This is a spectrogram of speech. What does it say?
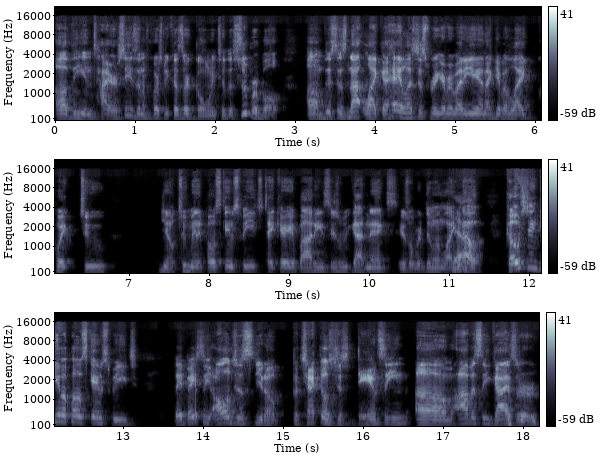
of the entire season, of course, because they're going to the Super Bowl. Um, this is not like a hey, let's just bring everybody in. I give a like quick two, you know, two minute post game speech. Take care of your bodies. Here's what we got next. Here's what we're doing. Like, Yeah. no, coach didn't give a post game speech. They basically all just, you know, Pacheco's just dancing. Um, obviously, guys are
